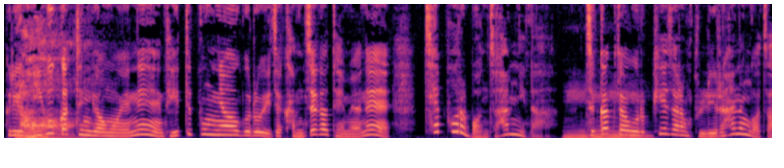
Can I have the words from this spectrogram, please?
그리고 야. 미국 같은 경우에는 데이트 폭력으로 이제 감제가 되면은 체포를 먼저 합니다. 음. 즉각적으로 피해자랑 분리를 하는 거죠.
